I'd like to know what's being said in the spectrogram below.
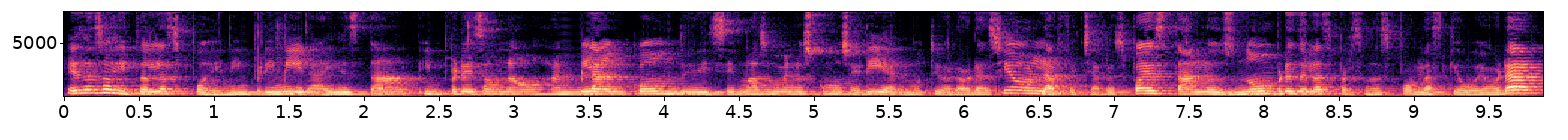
Esas hojitas las pueden imprimir, ahí está impresa una hoja en blanco donde dice más o menos cómo sería el motivo de la oración, la fecha respuesta, los nombres de las personas por las que voy a orar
